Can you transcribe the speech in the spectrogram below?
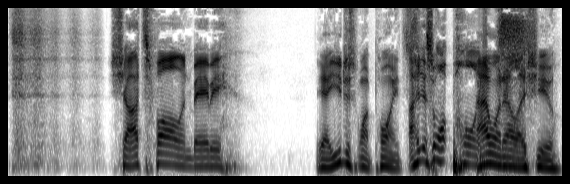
Shots falling, baby. yeah, you just want points. I just want points. I want LSU.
